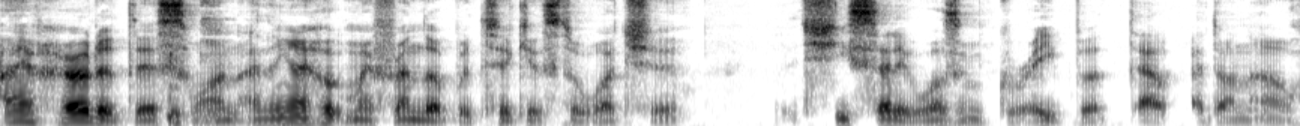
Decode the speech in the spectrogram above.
I've heard of this one. I think I hooked my friend up with tickets to watch it. She said it wasn't great, but that, I don't know.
